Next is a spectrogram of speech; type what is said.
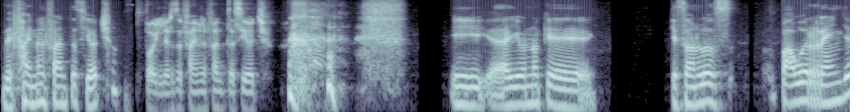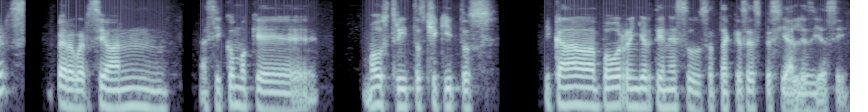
de Final Fantasy VIII. Spoilers de Final Fantasy VIII. y hay uno que, que son los Power Rangers, pero versión así como que monstruitos chiquitos. Y cada Power Ranger tiene sus ataques especiales y así.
